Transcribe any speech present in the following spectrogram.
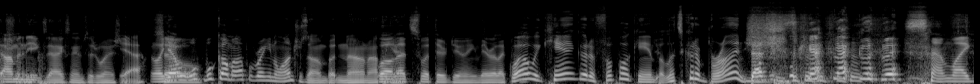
I'm in the exact same situation. Yeah. They're like, yeah, we'll, we'll come up. We'll bring you to lunch or something. But no, not well, that's what they're doing. They were like, "Well, we can't go to football game, but let's go to brunch." That's exactly this. I'm like,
